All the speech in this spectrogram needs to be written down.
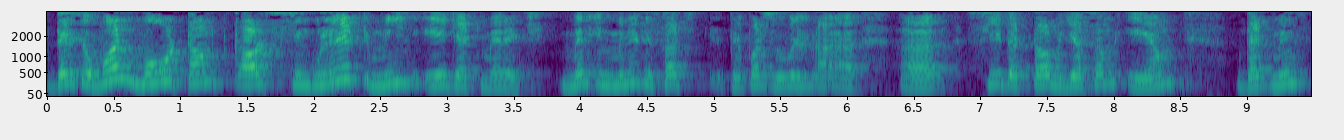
there is a one more term called cingulate mean age at marriage in many research papers we will uh, uh, see the term yasam am that means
